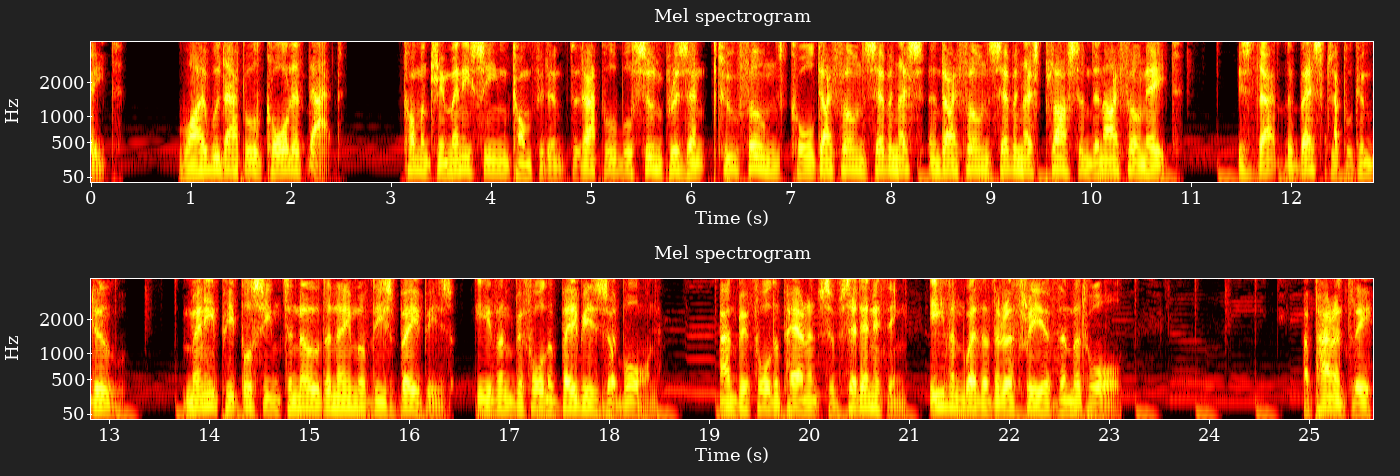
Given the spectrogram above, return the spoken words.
8. Why would Apple call it that? Commentary Many seem confident that Apple will soon present two phones called iPhone 7s and iPhone 7s Plus and an iPhone 8. Is that the best Apple can do? Many people seem to know the name of these babies, even before the babies are born. And before the parents have said anything, even whether there are three of them at all. Apparently,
